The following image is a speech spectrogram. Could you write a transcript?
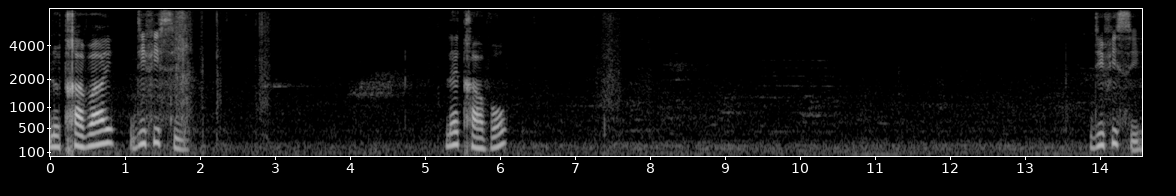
le travail difficile les travaux difficile.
